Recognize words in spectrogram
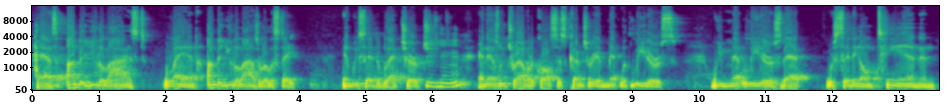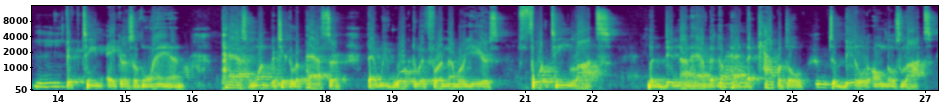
has underutilized land, underutilized real estate? And we said the black church. Mm-hmm. And as we traveled across this country and met with leaders, we met leaders that were sitting on 10 and mm-hmm. 15 acres of land. Past one particular pastor that we've worked with for a number of years, 14 lots, but did not have the, capa- Wow. the capital to build on those lots.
